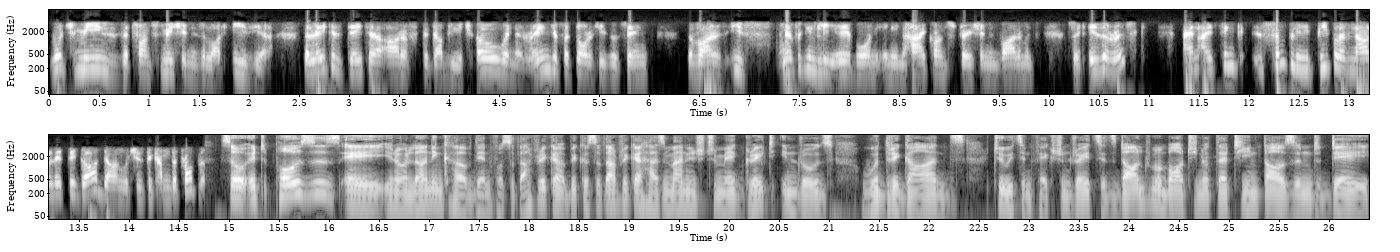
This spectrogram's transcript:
which means the transmission is a lot easier. The latest data out of the WHO and a range of authorities are saying the virus is significantly airborne in, in high concentration environments. So it is a risk. And I think simply people have now let their guard down, which has become the problem. So it poses a you know learning curve then for South Africa because South Africa has managed to make great inroads with regards to its infection rates. It's down from about you know thirteen thousand a day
